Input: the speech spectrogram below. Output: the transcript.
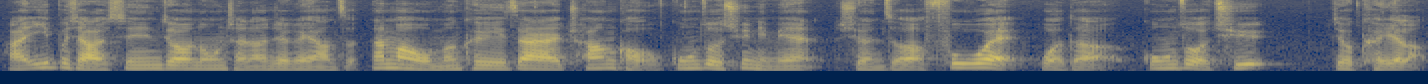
啊，一不小心就弄成了这个样子。那么我们可以在窗口工作区里面选择复位我的工作区就可以了。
